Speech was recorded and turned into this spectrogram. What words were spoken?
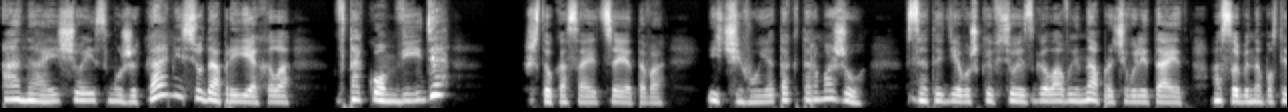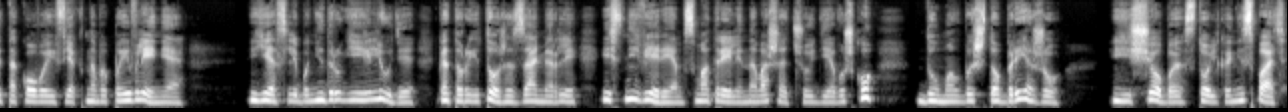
«Она еще и с мужиками сюда приехала? В таком виде?» Что касается этого, и чего я так торможу? С этой девушкой все из головы напрочь вылетает, особенно после такого эффектного появления — если бы не другие люди, которые тоже замерли и с неверием смотрели на вошедшую девушку, думал бы, что брежу. Еще бы столько не спать.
